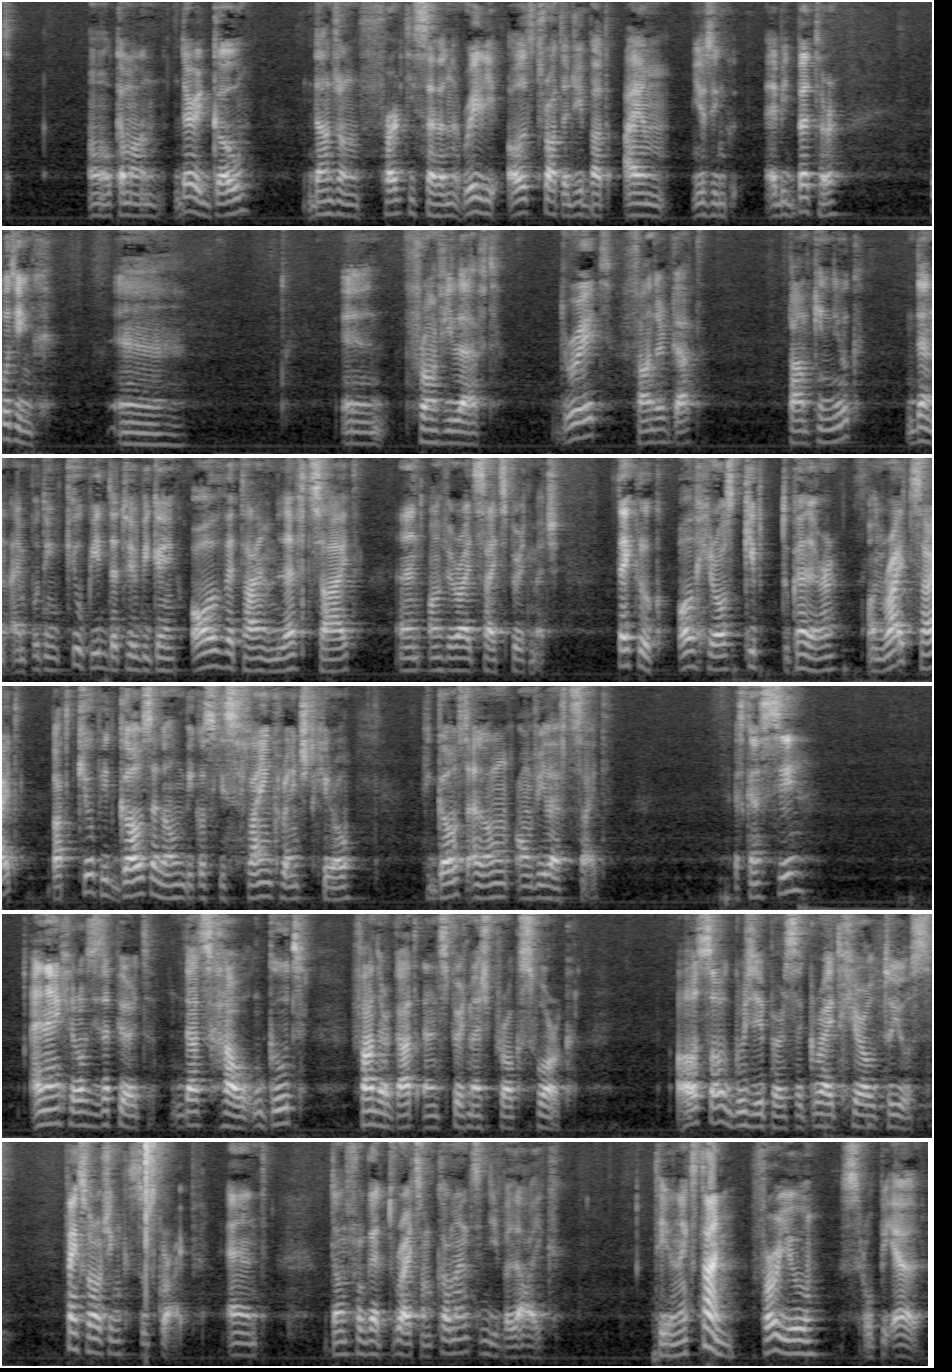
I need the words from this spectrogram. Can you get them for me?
Oh, come on. There you go. Dungeon 37. Really old strategy, but I am using a bit better. Putting uh, in from the left Druid, Thunder God, Pumpkin Duke. Then I'm putting Cupid that will be going all the time left side and on the right side Spirit Mage. Take a look, all heroes keep together on right side but Cupid goes alone because he's flying ranged hero. He goes alone on the left side. As can see, enemy heroes disappeared. That's how good Thunder God and Spirit Mage procs work. Also, Grizzly Reaper is a great hero to use. Thanks for watching, subscribe, and don't forget to write some comments, leave a like. Till next time, for you, SrewPL.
